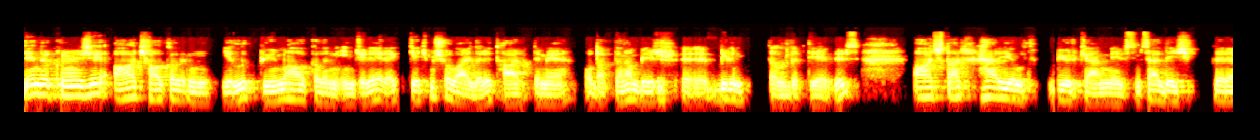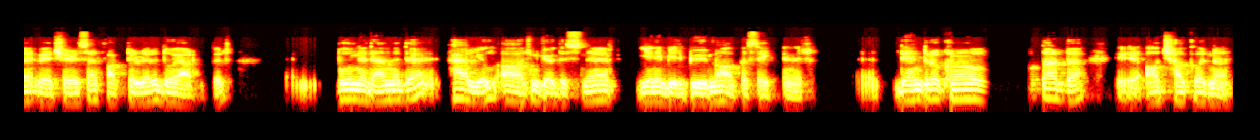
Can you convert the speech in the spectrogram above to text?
Dendrokoloji ağaç halkalarının yıllık büyüme halkalarını inceleyerek geçmiş olayları tarihlemeye odaklanan bir e, bilim dalıdır diyebiliriz. Ağaçlar her yıl büyürken mevsimsel değişikliklere ve çevresel faktörlere duyarlıdır. Bu nedenle de her yıl ağacın gövdesine yeni bir büyüme halkası eklenir. E, dendrokronologlar da e, ağaç halkalarını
